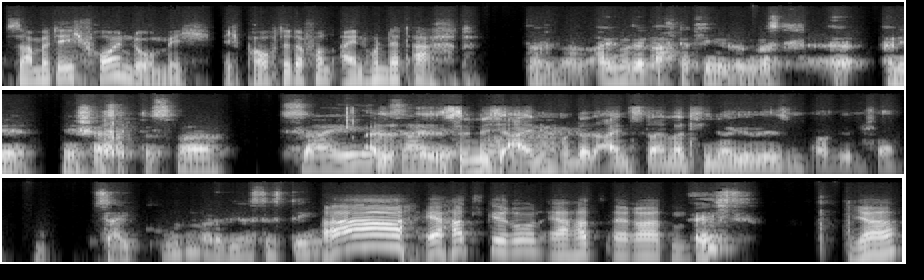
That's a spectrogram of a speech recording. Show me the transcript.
sammelte ich Freunde um mich. Ich brauchte davon 108. Warte mal, 108, da klingelt irgendwas. Äh, nee, nee, scheiße, das war sei, also, sei. Es sind nicht 101 Dalmatiner gewesen, auf jeden Fall. Sei Guden, oder wie heißt das Ding? Ah, er hat's geroten, er hat's erraten. Echt? Ja.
